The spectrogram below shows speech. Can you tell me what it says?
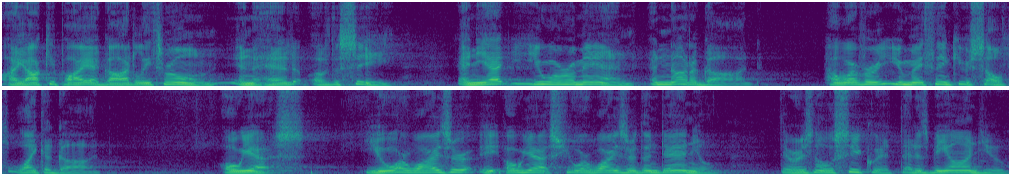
I occupy a godly throne in the head of the sea, and yet you are a man and not a God. However, you may think yourself like a God. Oh, yes, you are wiser. Oh, yes, you are wiser than Daniel. There is no secret that is beyond you.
